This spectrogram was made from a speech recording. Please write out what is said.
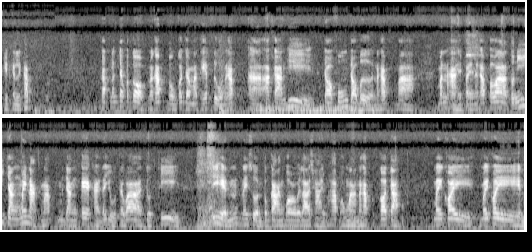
เทสกันเลยครับ ครับหลังจากประกอบนะครับ ผมก็จะมาเทสดูนะครับอ่าอาการที่จอฟุ้งจอเบลอร์นะครับว่ามันหายไปนะครับ เพราะว่าตัวนี้ยังไม่หนักนะครับมันยังแก้ไขได้อยู่ แต่ว่าจุดที่ที่เห็นในส่วนตรงกลางพอเวลาฉายภาพออกมานะครับ ก็จะไม่ค่อยไม่ค่อยเห็น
